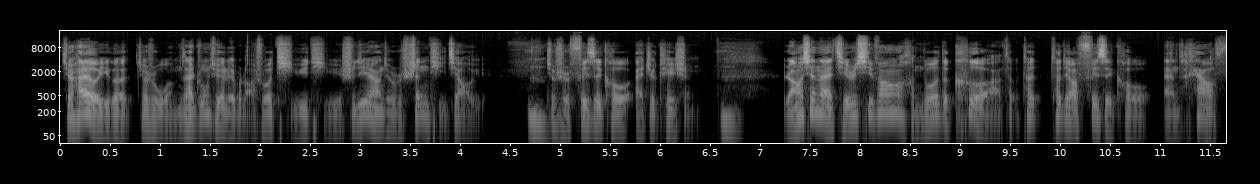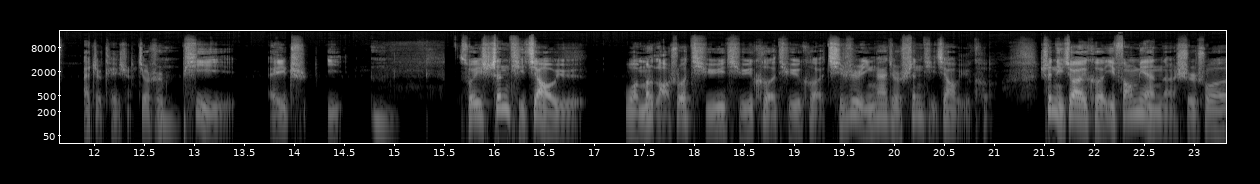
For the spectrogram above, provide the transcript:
其实还有一个，就是我们在中学里边老说体育，体育实际上就是身体教育，嗯就是 physical education。嗯然后现在其实西方很多的课啊，它它它叫 physical and health education，就是嗯 P H E。嗯所以身体教育，我们老说体育体育课体育课，其实应该就是身体教育课。身体教育课一方面呢是说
